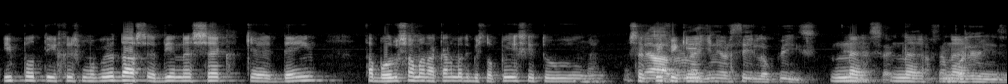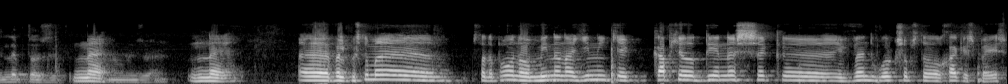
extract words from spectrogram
είπε ότι χρησιμοποιώντας ε, DNSSEC και DANE θα μπορούσαμε να κάνουμε την πιστοποίηση του Ναι, πρέπει να certificate. γίνει ορθή υλοποίηση. Ναι, τι είναι SEC. ναι, Αυτό είναι ναι. πολύ λεπτό ζήτημα. Ναι. Νομίζω. ε. Ναι. Ε, ευελπιστούμε στον επόμενο μήνα να γίνει και κάποιο DNSSEC ε, event workshop στο Hackerspace.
